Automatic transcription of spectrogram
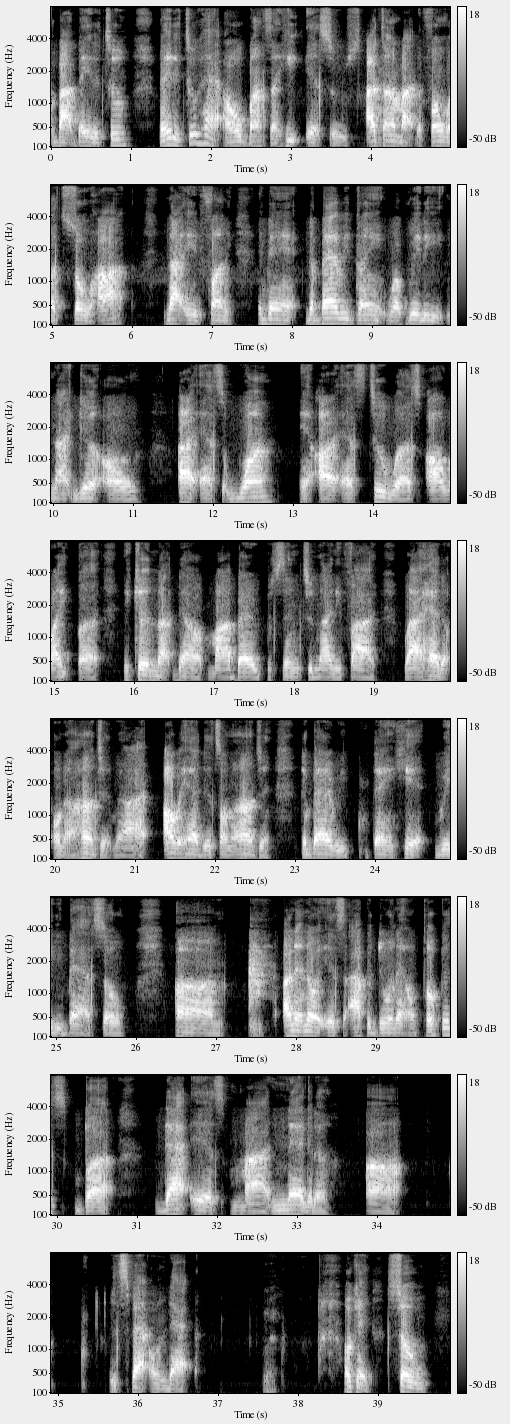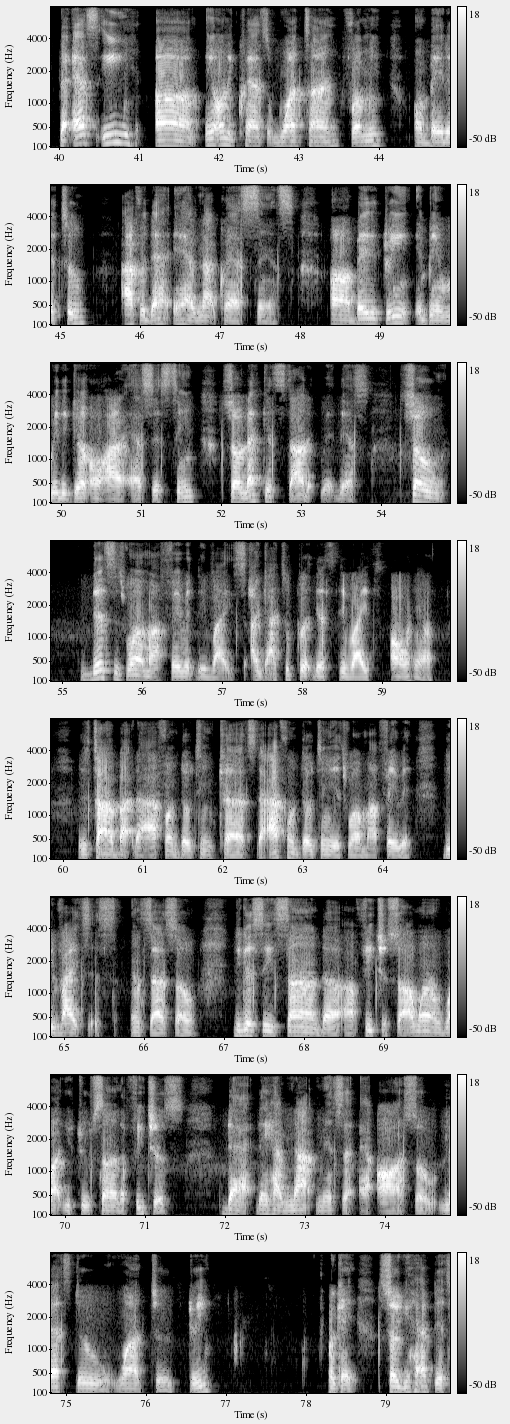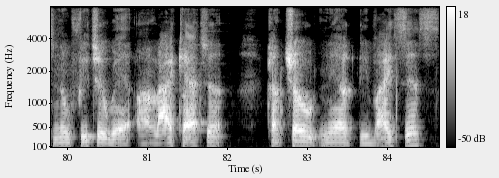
about beta two. Beta two had a whole bunch of heat issues. I talking about the phone was so hot, not even funny. And then the battery drain was really not good on RS1 and RS2 was all right, but it could knock down my battery percentage to 95. But I had it on 100. Man, I already had this on 100. The battery thing hit really bad. So um, I didn't know it's Apple doing that on purpose, but that is my negative uh, spat on that. Okay, so the SE, um, it only crashed one time for me on beta 2. After that, it have not crashed since. Uh, beta 3, it been really good on iOS 16. So let's get started with this. So this is one of my favorite devices. I got to put this device on here. Let's talk about the iPhone 13 because the iPhone 13 is one of my favorite devices and stuff. So you can see some of the uh, features. So I want to walk you through some of the features that they have not missed at all. So let's do one, two, three. Okay, so you have this new feature with uh, live capture, control near devices,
